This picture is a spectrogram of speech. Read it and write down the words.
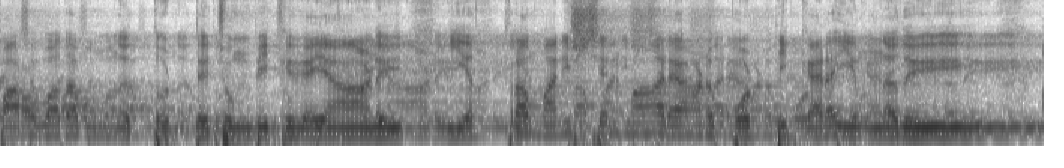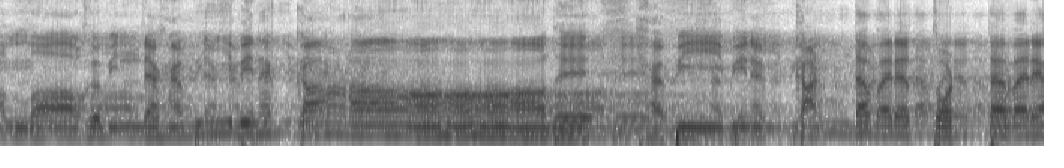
പർവതമൊന്ന് തൊട്ട് ചുംബിക്കുകയാണ്. എത്ര മനുഷ്യന്മാരാണ് പൊട്ടിക്കരയുന്നത്. അള്ളാഹുവിന്റെ ഹബീബിനെ കാണാതെ ഹബീബിനെ കണ്ടവരെ തൊട്ടവരെ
